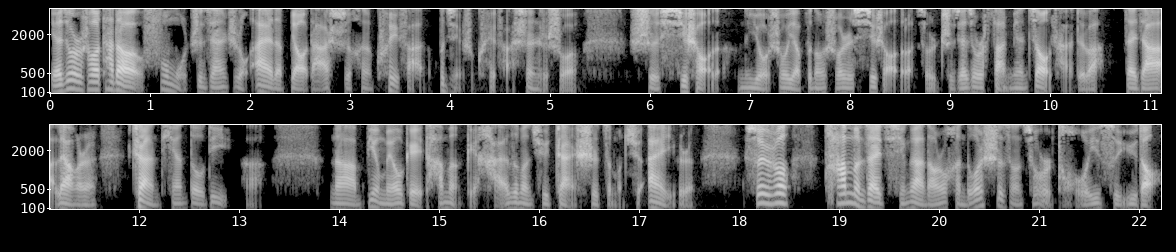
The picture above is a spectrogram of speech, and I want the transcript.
也就是说，他的父母之间这种爱的表达是很匮乏的，不仅是匮乏，甚至说。是稀少的，那有时候也不能说是稀少的了，就是直接就是反面教材，对吧？在家两个人战天斗地啊，那并没有给他们给孩子们去展示怎么去爱一个人，所以说他们在情感当中很多事情就是头一次遇到。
